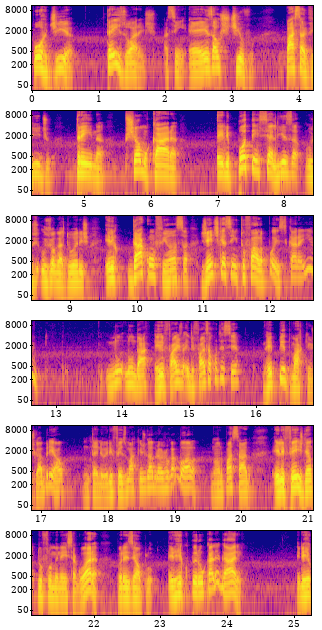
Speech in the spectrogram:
por dia, três horas. Assim, é exaustivo. Passa vídeo, treina, chama o cara, ele potencializa os, os jogadores, ele dá confiança. Gente que assim, tu fala, pô, esse cara aí não, não dá. Ele faz, ele faz acontecer. Repito, Marquinhos Gabriel, entendeu? Ele fez o Marquinhos Gabriel jogar bola no ano passado. Ele fez dentro do Fluminense agora, por exemplo, ele recuperou o Calegari. Ele,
